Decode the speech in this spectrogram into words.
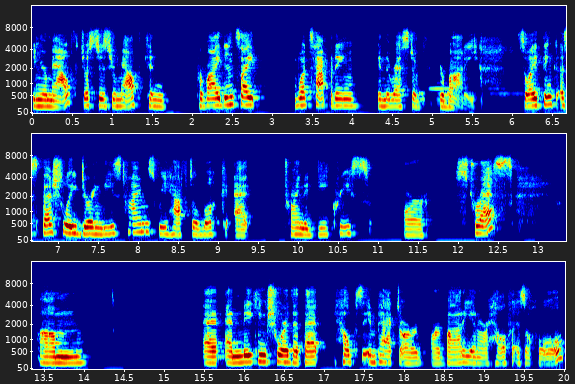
in your mouth just as your mouth can provide insight what's happening in the rest of your body so i think especially during these times we have to look at trying to decrease our stress um, and, and making sure that that helps impact our, our body and our health as a whole.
